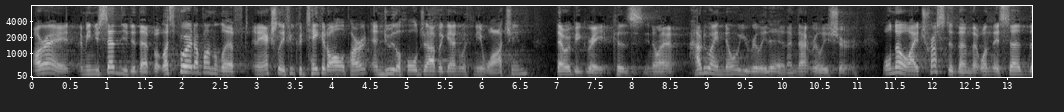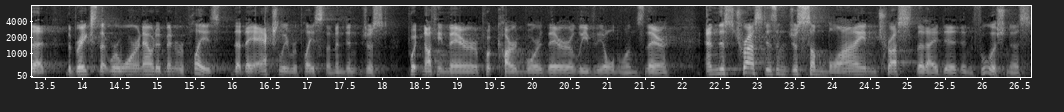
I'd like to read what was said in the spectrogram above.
all right, I mean, you said you did that, but let's put it up on the lift. And actually, if you could take it all apart and do the whole job again with me watching, that would be great because, you know, I, how do I know you really did? I'm not really sure. Well, no, I trusted them that when they said that the brakes that were worn out had been replaced, that they actually replaced them and didn't just put nothing there or put cardboard there or leave the old ones there. And this trust isn't just some blind trust that I did in foolishness.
